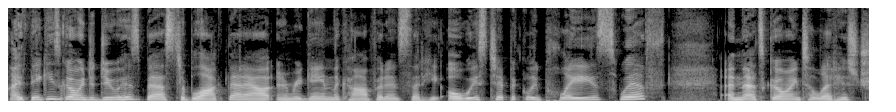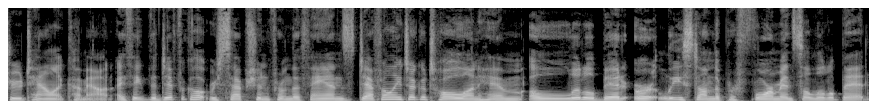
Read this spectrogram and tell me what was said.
I think he's going to do his best to block that out and regain the confidence that he always typically plays with, and that's going to let his true talent come out. I think the difficult reception from the fans definitely took a toll on him a little bit, or at least on the performance a little bit.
